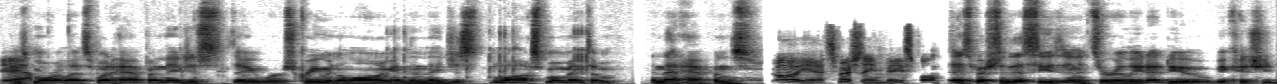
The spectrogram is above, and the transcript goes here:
Yeah. Is more or less what happened. They just they were screaming along and then they just lost momentum. And that happens, Oh yeah, especially in baseball. especially this season. It's early to do because you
